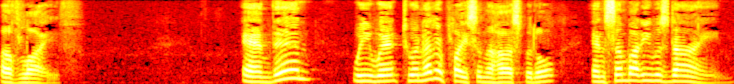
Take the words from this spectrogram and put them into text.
of life. And then we went to another place in the hospital and somebody was dying.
